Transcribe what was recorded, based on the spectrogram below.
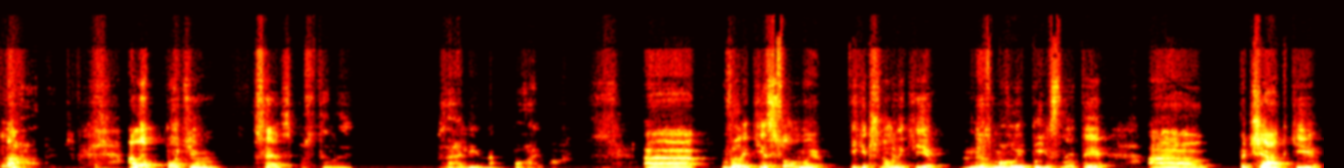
нагадують. Але потім все спустили взагалі на погальмах. Е, великі суми, які чиновники не змогли пояснити а, печатки,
